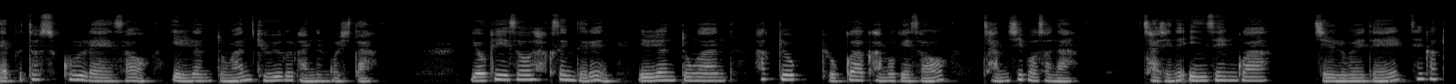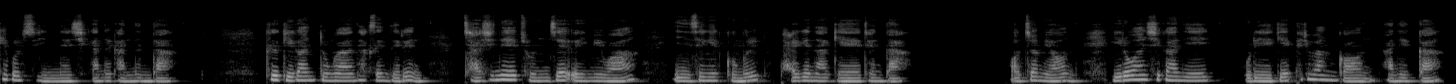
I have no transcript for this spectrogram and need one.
애프터스쿨 내에서 1년 동안 교육을 받는 곳이다. 여기에서 학생들은 1년 동안 학교 교과 과목에서 잠시 벗어나 자신의 인생과 진로에 대해 생각해 볼 수 있는 시간을 갖는다. 그 기간 동안 학생들은 자신의 존재 의미와 인생의 꿈을 발견하게 된다. 어쩌면 이러한 시간이 우리에게 필요한 건 아닐까?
